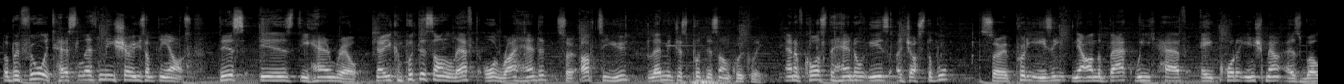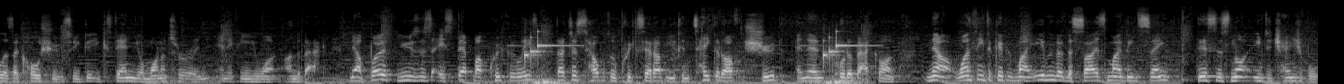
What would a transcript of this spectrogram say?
But before we test let me show you something else. This is the handrail. Now you can put this on left or right handed so up to you. Let me just put this on quickly. And of course the handle is adjustable so pretty easy. Now on the back, we have a quarter inch mount as well as a cold shoe. So you can extend your monitor and anything you want on the back. Now both uses a step up quick release. That just helps with quick setup. You can take it off, shoot, and then put it back on. Now, one thing to keep in mind, even though the size might be the same, this is not interchangeable.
